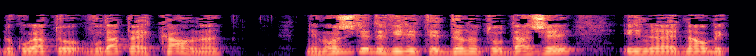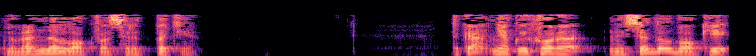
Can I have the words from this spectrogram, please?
Но когато водата е кална, не можете да видите дъното даже и на една обикновена локва сред пътя. Така някои хора не са дълбоки,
